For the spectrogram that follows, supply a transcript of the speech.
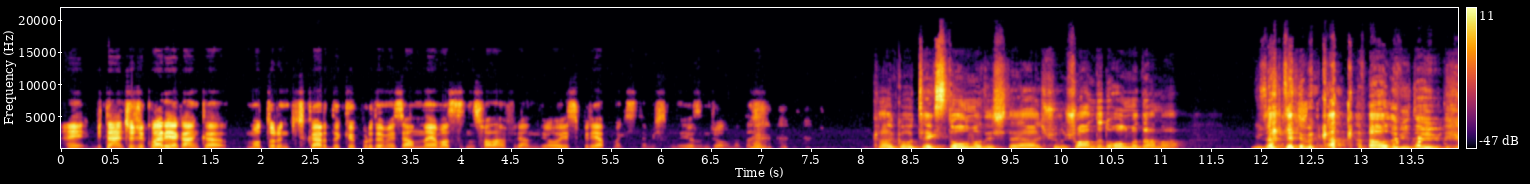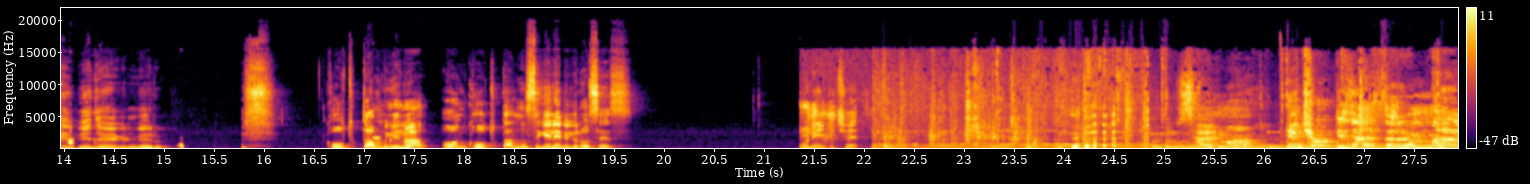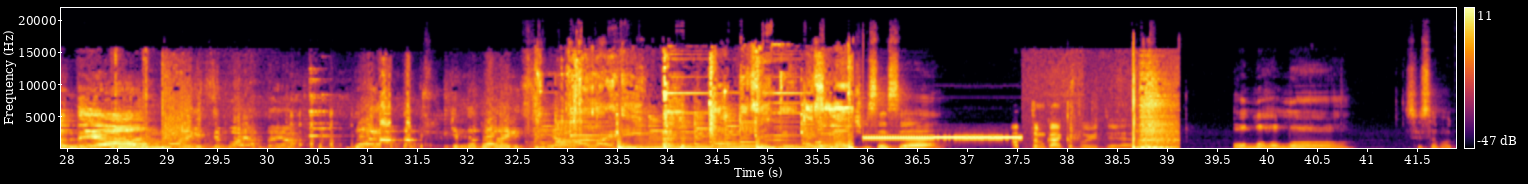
Hani bir tane çocuk var ya kanka motorun çıkardığı köpür demesi anlayamazsınız falan filan diyor. O espri yapmak istemiştim de yazınca olmadı. Kanka o tekste olmadı işte ya. Şunu şu anda da olmadı ama güzel deneme kanka. Ben onu videoyu videoyu bilmiyorum. Koltuktan mı geliyor? lan? Oğlum koltuktan nasıl gelebilir o ses? O neydi chat? Selma. Ne çok güzel sarım vardı ya. Doğru gitsin bu hayatta ya. Bu hayatta kimde doğru gitsin ya. Çok ilginç bir ses ya. Attım kanka bu video ya. Allah Allah. Sese bak.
